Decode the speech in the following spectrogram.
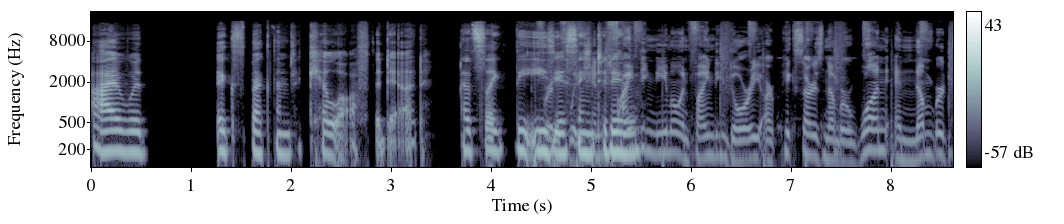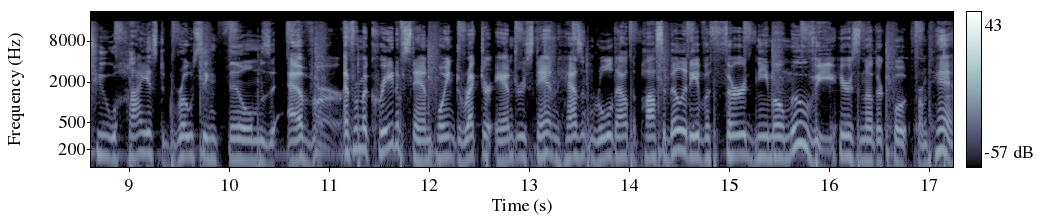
I would expect them to kill off the dad. That's like the easiest thing to do. Finding Nemo and Finding Dory are Pixar's number one and number two highest grossing films ever. And from a creative standpoint, director Andrew Stanton hasn't ruled out the possibility of a third Nemo movie. Here's another quote from him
